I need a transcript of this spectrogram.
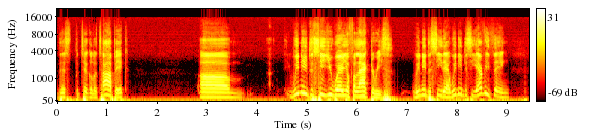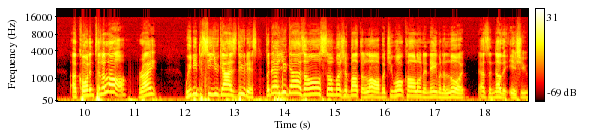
this particular topic, um, we need to see you wear your phylacteries. We need to see that. We need to see everything according to the law, right? We need to see you guys do this. But now you guys are all so much about the law, but you won't call on the name of the Lord. That's another issue,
